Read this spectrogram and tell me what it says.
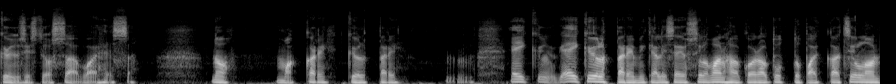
kynsistä jossain vaiheessa. No, makkari, kylppäri. Ei, ei kylppäri, mikäli se ei ole silloin vanhan koiralla tuttu paikka. Että silloin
